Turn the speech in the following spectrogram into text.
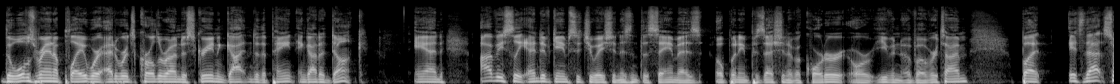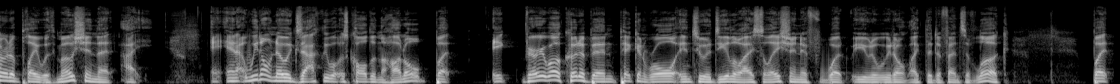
the Wolves ran a play where Edwards curled around a screen and got into the paint and got a dunk. And obviously, end of game situation isn't the same as opening possession of a quarter or even of overtime, but it's that sort of play with motion that I, and we don't know exactly what was called in the huddle, but it very well could have been pick and roll into a D'Lo isolation if what you know we don't like the defensive look. But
